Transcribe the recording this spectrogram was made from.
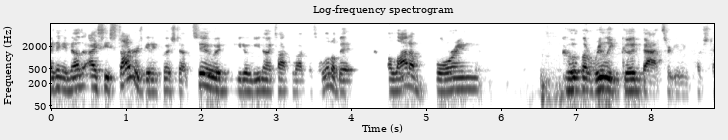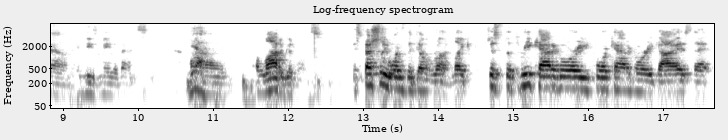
I think another I see starters getting pushed up too. And you know, you know, I talked about this a little bit. A lot of boring, good but really good bats are getting pushed down in these main events. Yeah, um, a lot of good ones, especially ones that don't run. Like just the three category, four category guys that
